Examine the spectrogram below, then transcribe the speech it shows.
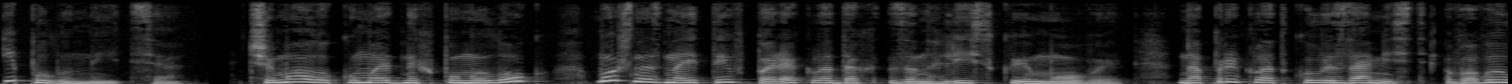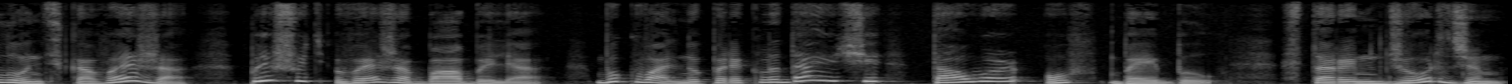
і полуниця. Чимало кумедних помилок можна знайти в перекладах з англійської мови. Наприклад, коли замість Вавилонська вежа пишуть вежа Бабеля, буквально перекладаючи Tower of Babel. Старим Джорджем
